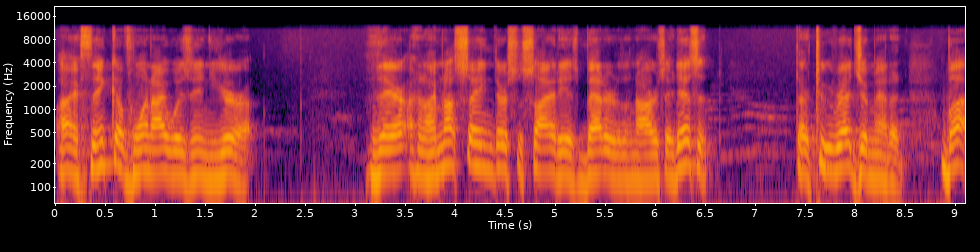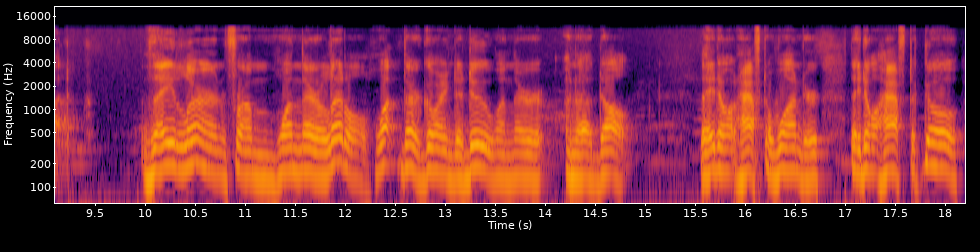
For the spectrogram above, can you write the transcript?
I think of when I was in Europe. There, and I'm not saying their society is better than ours, it isn't. They're too regimented. But they learn from when they're little what they're going to do when they're an adult. They don't have to wonder. They don't have to go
